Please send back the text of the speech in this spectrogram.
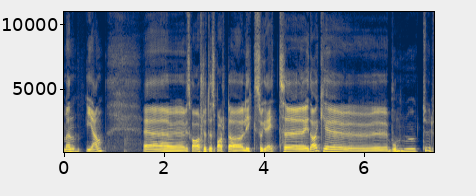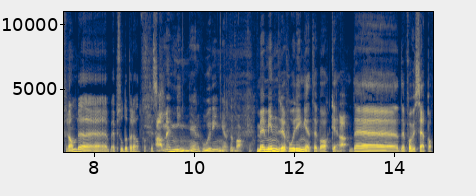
Men igjen Vi skal avslutte spalta like så greit eh, i dag. Eh, Bomtur for andre episode på rad, faktisk. Ja, Med mindre hun ringer tilbake. Med mindre hun ringer tilbake. Ja. Det, det får vi se på.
